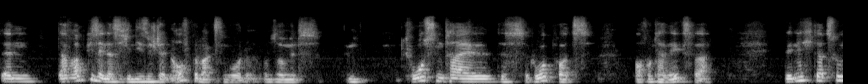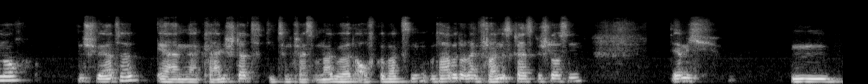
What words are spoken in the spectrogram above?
Denn davon abgesehen, dass ich in diesen Städten aufgewachsen wurde und somit im großen Teil des Ruhrpots auch unterwegs war, bin ich dazu noch in Schwerte, eher in einer kleinen Stadt, die zum Kreis Unna gehört, aufgewachsen und habe dort einen Freundeskreis geschlossen, der mich mh, hm,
